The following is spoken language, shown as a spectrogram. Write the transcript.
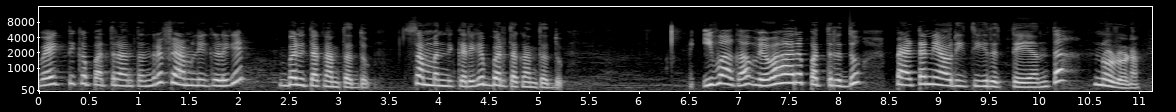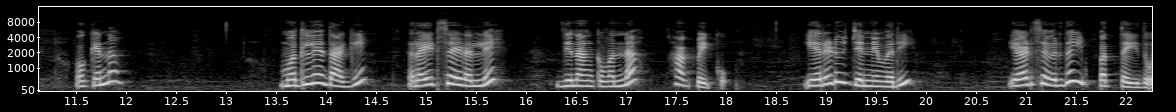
ವೈಯಕ್ತಿಕ ಪತ್ರ ಅಂತಂದರೆ ಫ್ಯಾಮಿಲಿಗಳಿಗೆ ಬರಿತಕ್ಕಂಥದ್ದು, ಸಂಬಂಧಿಕರಿಗೆ ಬರ್ತಕ್ಕಂಥದ್ದು. ಇವಾಗ ವ್ಯವಹಾರ ಪತ್ರದ್ದು ಪ್ಯಾಟರ್ನ್ ಯಾವ ರೀತಿ ಇರುತ್ತೆ ಅಂತ ನೋಡೋಣ. ಓಕೆನಾ ಮೊದಲನೇದಾಗಿ ರೈಟ್ ಸೈಡಲ್ಲಿ ದಿನಾಂಕವನ್ನು ಹಾಕಬೇಕು. ಎರಡು ಜನವರಿ ಎರಡು ಸಾವಿರದ ಇಪ್ಪತ್ತೈದು.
